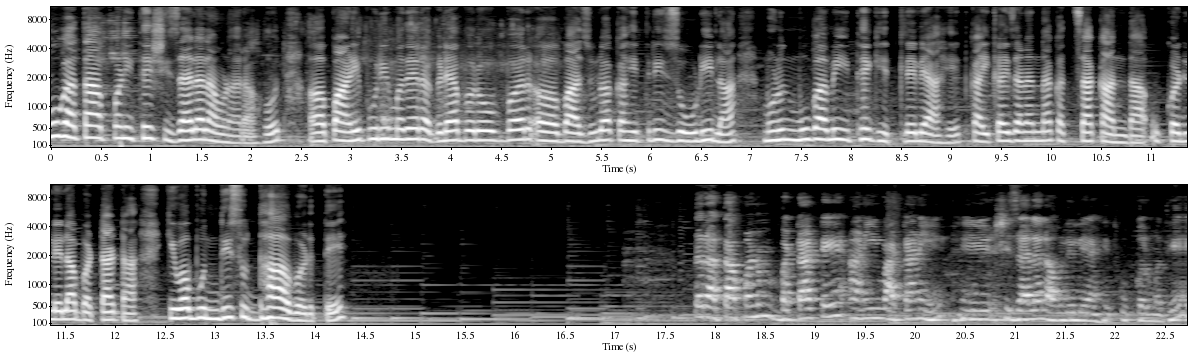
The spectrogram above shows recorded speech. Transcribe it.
मूग आता आपण इथे शिजायला लावणार आहोत. पाणीपुरीमध्ये रगड्याबरोबर बाजूला काहीतरी जोडीला म्हणून मूग आम्ही इथे घेतलेले आहेत. काही काही जणांना कच्चा कांदा उकडलेला बटाटा किंवा बुंदीसुद्धा आवडते. तर आता आपण बटाटे आणि वाटाणे हे शिजायला लावलेले आहेत कुकरमध्ये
